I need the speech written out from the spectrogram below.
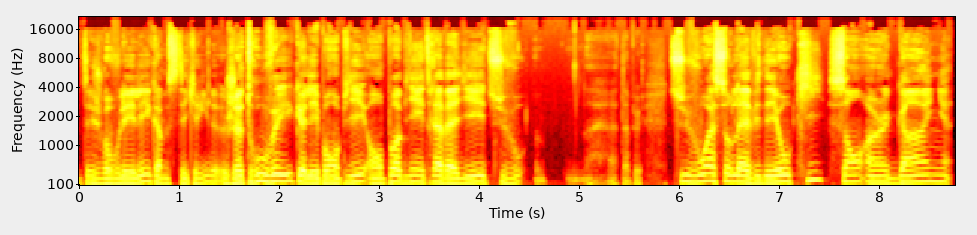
tu sais, je vais vous les lire comme c'est écrit, je trouvais que les pompiers ont pas bien travaillé, tu vois, sur la vidéo qui sont un gagne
